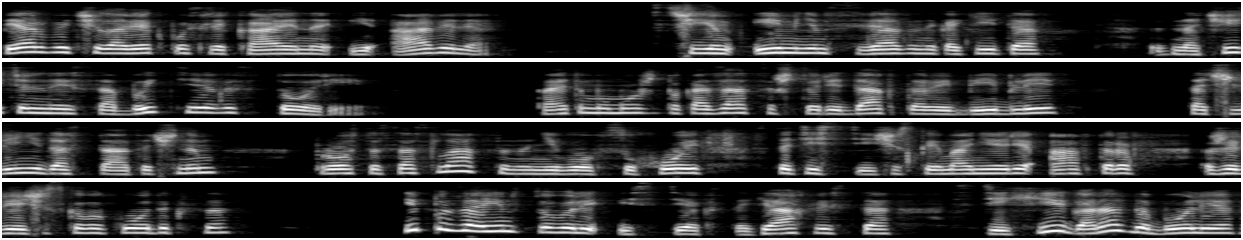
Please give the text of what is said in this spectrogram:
первый человек после Каина и Авеля, с чьим именем связаны какие-то значительные события в истории. Поэтому может показаться, что редакторы Библии сочли недостаточным просто сослаться на него в сухой статистической манере авторов Жреческого кодекса и позаимствовали из текста Яхвиста стихи гораздо более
